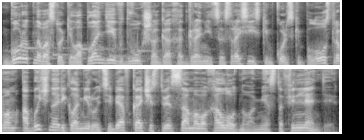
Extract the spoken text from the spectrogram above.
Город на востоке Лапландии в двух шагах от границы с российским Кольским полуостровом обычно рекламирует себя в качестве самого холодного места в Финляндии.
